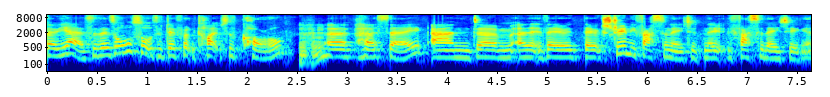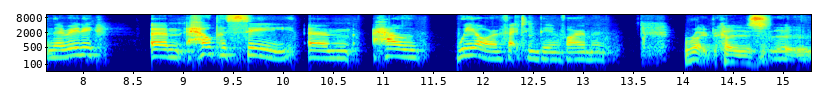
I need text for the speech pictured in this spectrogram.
so yeah, so there's all sorts of different types of coral uh, per se, and, um, and they're they're extremely fascinated, fascinating, and they really um, help us see um, how we are affecting the environment. Right, because uh,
